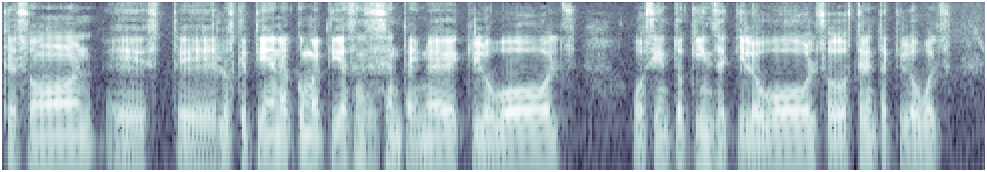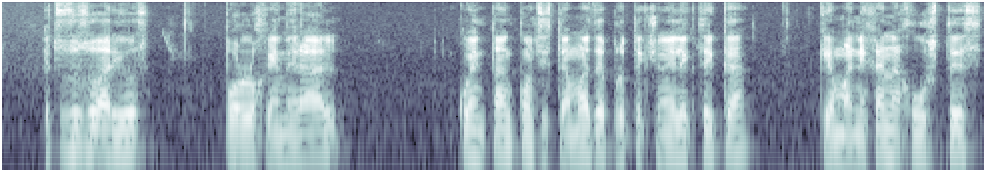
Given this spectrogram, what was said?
que son este, los que tienen acometidas en 69 kilovolts o 115 kilovolts o 230 kilovolts. Estos usuarios por lo general cuentan con sistemas de protección eléctrica que manejan ajustes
